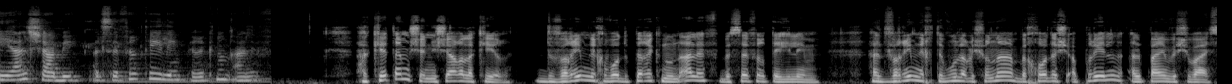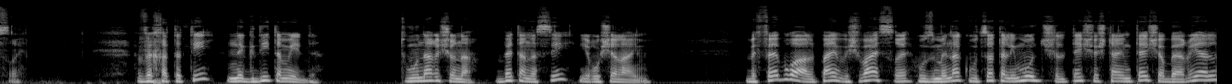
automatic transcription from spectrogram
אייל שבי, על ספר תהילים, פרק נ"א. הכתם שנשאר על הקיר, דברים לכבוד פרק נ"א בספר תהילים. הדברים נכתבו לראשונה בחודש אפריל 2017. וחטאתי נגדי תמיד. תמונה ראשונה, בית הנשיא, ירושלים. בפברואר 2017 הוזמנה קבוצת הלימוד של 929 באריאל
